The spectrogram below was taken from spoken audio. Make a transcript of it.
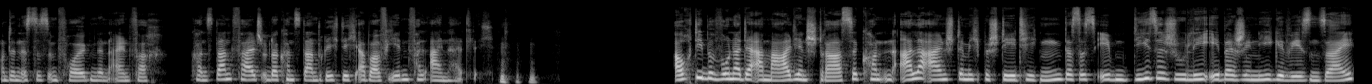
und dann ist es im Folgenden einfach konstant falsch oder konstant richtig, aber auf jeden Fall einheitlich. Auch die Bewohner der Amalienstraße konnten alle einstimmig bestätigen, dass es eben diese Julie Ebergenie gewesen sei,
